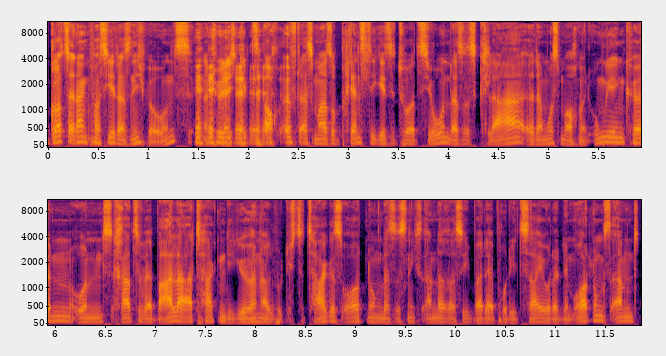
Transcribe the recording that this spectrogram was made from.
Gott sei Dank passiert das nicht bei uns. Natürlich gibt es auch öfters mal so brenzlige Situationen, das ist klar. Äh, Da muss man auch mit umgehen können und gerade so verbale Attacken, die gehören halt wirklich zur Tagesordnung. Das ist nichts anderes wie bei der Polizei oder dem Ordnungsamt.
